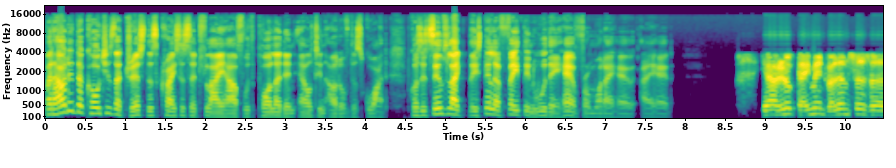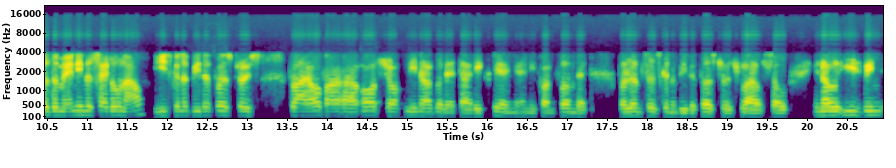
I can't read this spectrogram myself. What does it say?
But how did the coaches address this crisis at fly half with Pollard and Elton out of the squad? Because it seems like they still have faith in who they have, from what I have I had. Yeah, look, Damian Willemse is uh, the man in the saddle now. He's going to be the first choice fly off. I, I asked Nienaber about that directly, and, and he confirmed that Willemse is going to be the first choice fly off. So, you know, he's been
